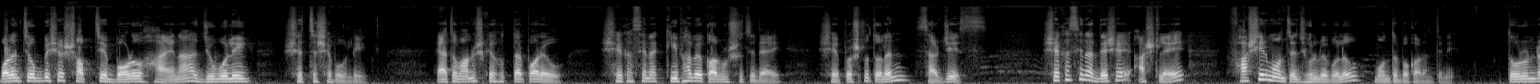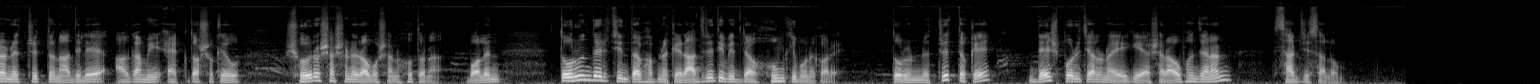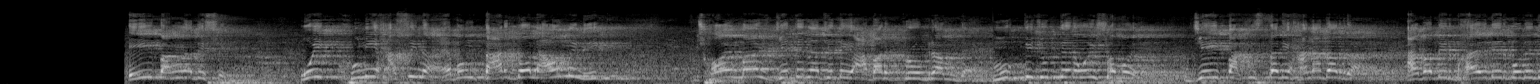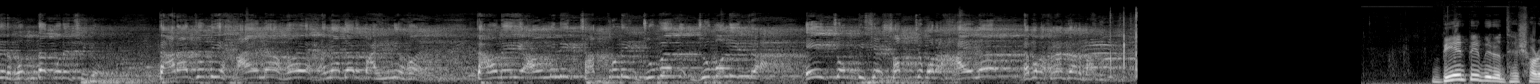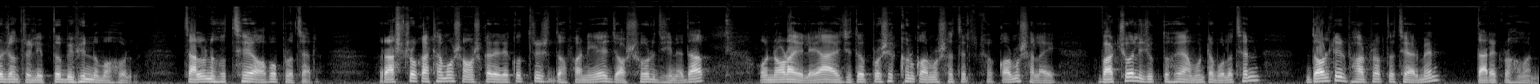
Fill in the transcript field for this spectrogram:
বলেন, চব্বিশের সবচেয়ে বড় হায়না যুবলীগ, স্বেচ্ছাসেবক লীগ। এত মানুষকে হত্যার পরেও শেখ হাসিনা কীভাবে কর্মসূচি দেয় সে প্রশ্ন তোলেন সার্জিস। শেখ হাসিনা দেশে আসলে ফাঁসির মঞ্চে ঝুলবে বলেও মন্তব্য করেন তিনি। তরুণরা নেতৃত্ব না দিলে আগামী এক দশকেও স্বৈরশাসনের অবসান হতো না, বলেন, তরুণদের চিন্তাভাবনাকে রাজনীতিবিদরা হুমকি মনে করে। তরুণ নেতৃত্বকে দেশ পরিচালনায় এগিয়ে আসার আহ্বান জানান সার্জিস আলম। এই বাংলাদেশে ওই খুনি হাসিনা এবং তার দল আওয়ামী লীগ ছয় মাস যেতে না যেতে আবার প্রোগ্রাম দেয়। মুক্তিযুদ্ধের ওই সময় যেই পাকিস্তানি হানাদাররা আমাদের ভাইদের বোনেদের হত্যা করেছিল, তারা যদি হায়না হয়, হানাদার বাহিনী হয়, তাহলে এই আওয়ামী লীগ ছাত্রলীগ যুব যুবলীগরা চব্বিশের সবচেয়ে বড় হায়না এবং হানাদার বাহিনী। বিএনপির বিরুদ্ধে ষড়যন্ত্রে লিপ্ত বিভিন্ন মহল। চালানো হচ্ছে অপপ্রচার। রাষ্ট্র কাঠামো সংস্কারের একত্রিশ দফা নিয়ে যশোর ঝিনেদা ও নড়াইলে আয়োজিত প্রশিক্ষণ কর্মশালায় ভার্চুয়ালি যুক্ত হয়ে এমনটা বলেছেন দলটির ভারপ্রাপ্ত চেয়ারম্যান তারেক রহমান।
